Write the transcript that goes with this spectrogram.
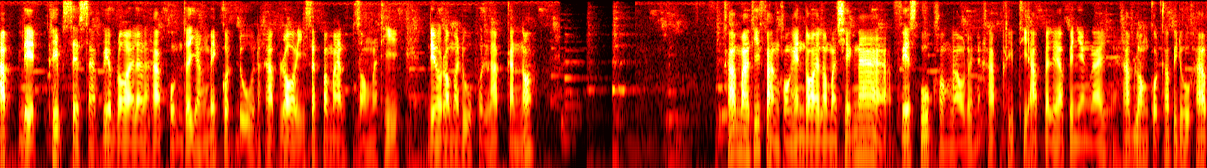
อัปเดตคลิปเสร็จสับเรียบร้อยแล้วนะครับ ผมจะยังไม่กดดูนะครับ รออีกสักประมาณ 2 นาที เดี๋ยวเรามาดูผลลัพธ์กันเนาะ ครับมาที่ฝั่งของ Android เรามาเช็คหน้า Facebook ของเราเลยนะครับ คลิปที่อัพไปแล้วเป็นอย่างไรนะครับ ลองกดเข้าไปดูครับ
